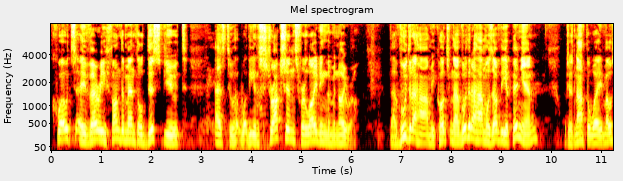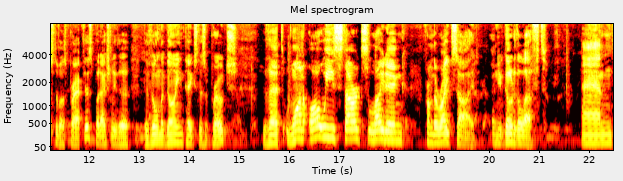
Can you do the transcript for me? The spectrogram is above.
quotes a very fundamental dispute as to what the instructions for lighting the menorah. The Avudraham, he quotes from the Avudraham, was of the opinion, which is not the way most of us practice, but actually the, the Vilna Gaon takes this approach, that one always starts lighting from the right side and you go to the left. And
